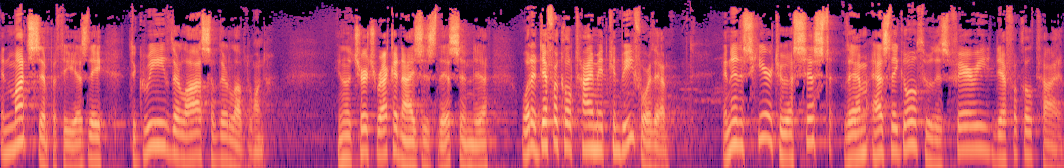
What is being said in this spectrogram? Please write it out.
and much sympathy as they to grieve their loss of their loved one. You know, the church recognizes this and uh, what a difficult time it can be for them. And it is here to assist them as they go through this very difficult time,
